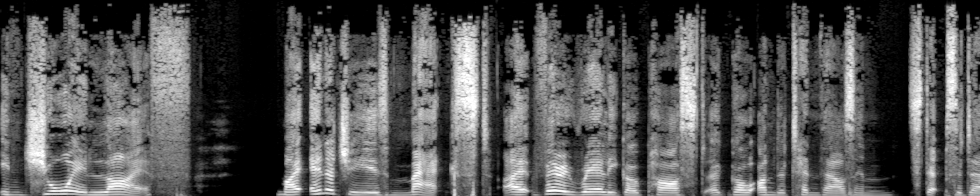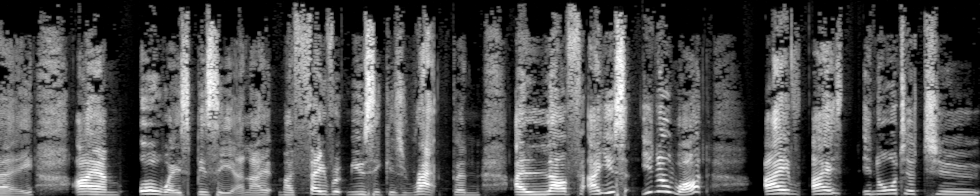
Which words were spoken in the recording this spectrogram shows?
enjoy life, my energy is maxed. I very rarely go past, uh, go under 10,000 steps a day. I am always busy and I, my favorite music is rap and I love, I use, you know what? I, I, in order to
